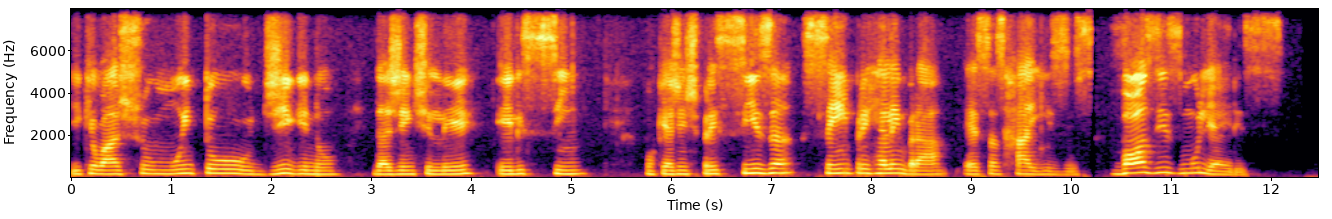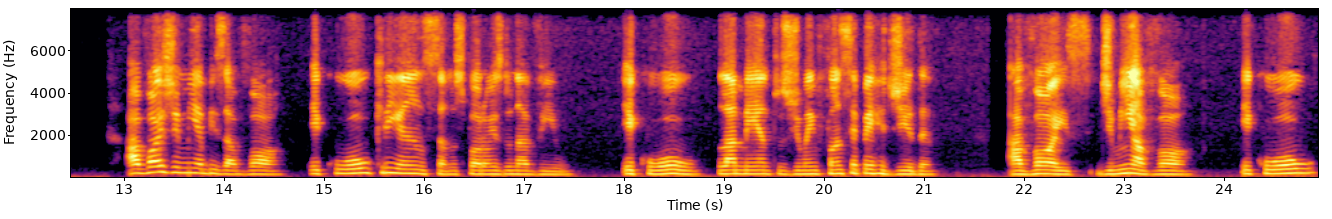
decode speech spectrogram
e que eu acho muito digno da gente ler ele sim, porque a gente precisa sempre relembrar essas raízes. Vozes mulheres. A voz de minha bisavó ecoou criança nos porões do navio. Ecoou lamentos de uma infância perdida. A voz de minha avó ecoou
